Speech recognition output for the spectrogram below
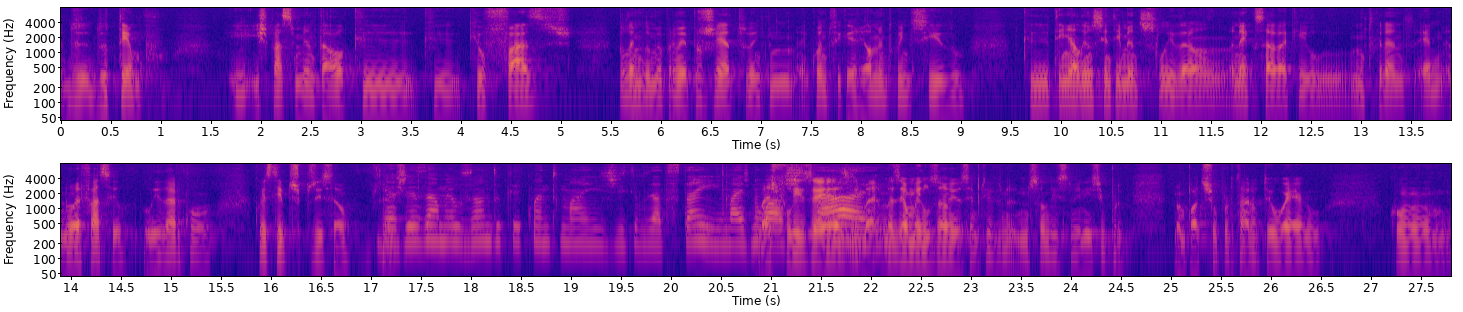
de, do tempo e, espaço mental que, que, que fazes Eu lembro do meu primeiro projeto, em que, quando fiquei realmente conhecido, que tinha ali um sentimento de solidão anexado àquilo muito grande. É, não é fácil lidar com, com esse tipo de exposição. E às vezes há uma ilusão de que quanto mais visibilidade se tem e mais no Mais feliz és, e... mas é uma ilusão, eu sempre tive noção disso no início, porque não podes suportar o teu ego com,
